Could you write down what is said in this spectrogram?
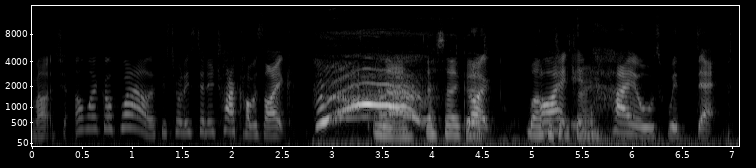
much. Oh my god, wow! They've just released a new track. I was like, I know. They're so good. like Welcome I to the inhaled with depth.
